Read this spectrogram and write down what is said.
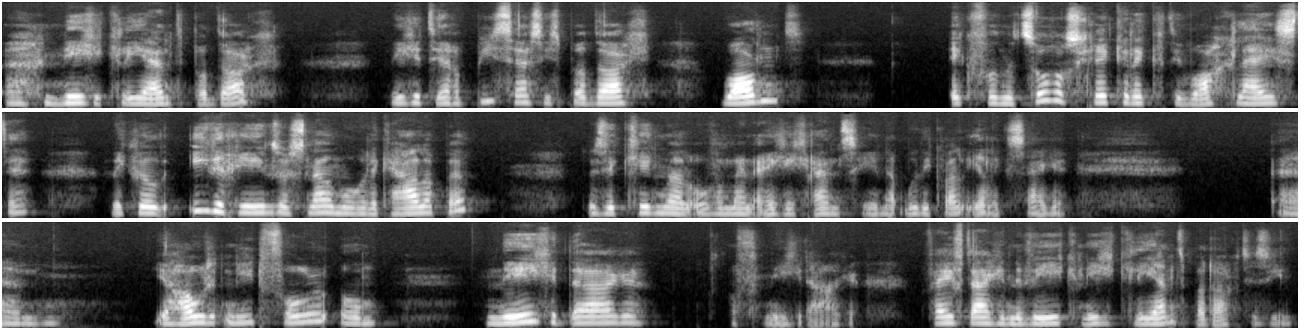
uh, negen cliënten per dag, negen therapiesessies per dag, want ik vond het zo verschrikkelijk, die wachtlijsten. Ik wilde iedereen zo snel mogelijk helpen. Dus ik ging wel over mijn eigen grens heen, dat moet ik wel eerlijk zeggen. Um, je houdt het niet vol om negen dagen, of negen dagen, vijf dagen in de week, negen cliënten per dag te zien.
